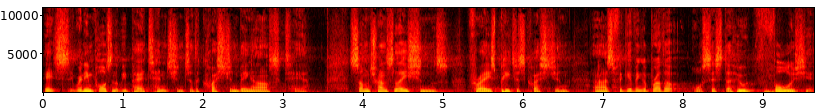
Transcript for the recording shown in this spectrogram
It's really important that we pay attention to the question being asked here. Some translations phrase Peter's question as forgiving a brother or sister who fools you.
